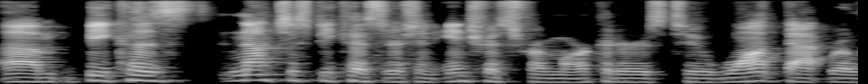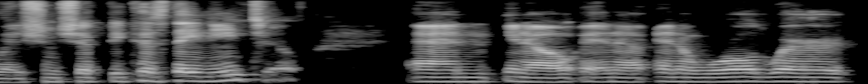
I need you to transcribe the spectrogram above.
um, because not just because there's an interest from marketers to want that relationship because they need to. And you know in a in a world where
